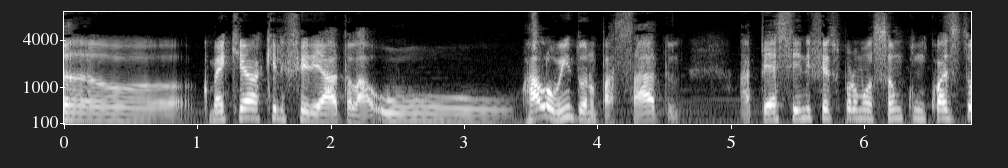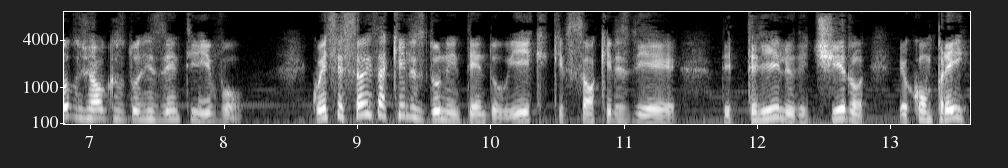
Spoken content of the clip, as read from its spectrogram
Ah, como é que é aquele feriado lá? O Halloween do ano passado, a PSN fez promoção com quase todos os jogos do Resident Evil. Com exceção daqueles do Nintendo Wii, que são aqueles de, de trilho, de tiro, eu comprei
